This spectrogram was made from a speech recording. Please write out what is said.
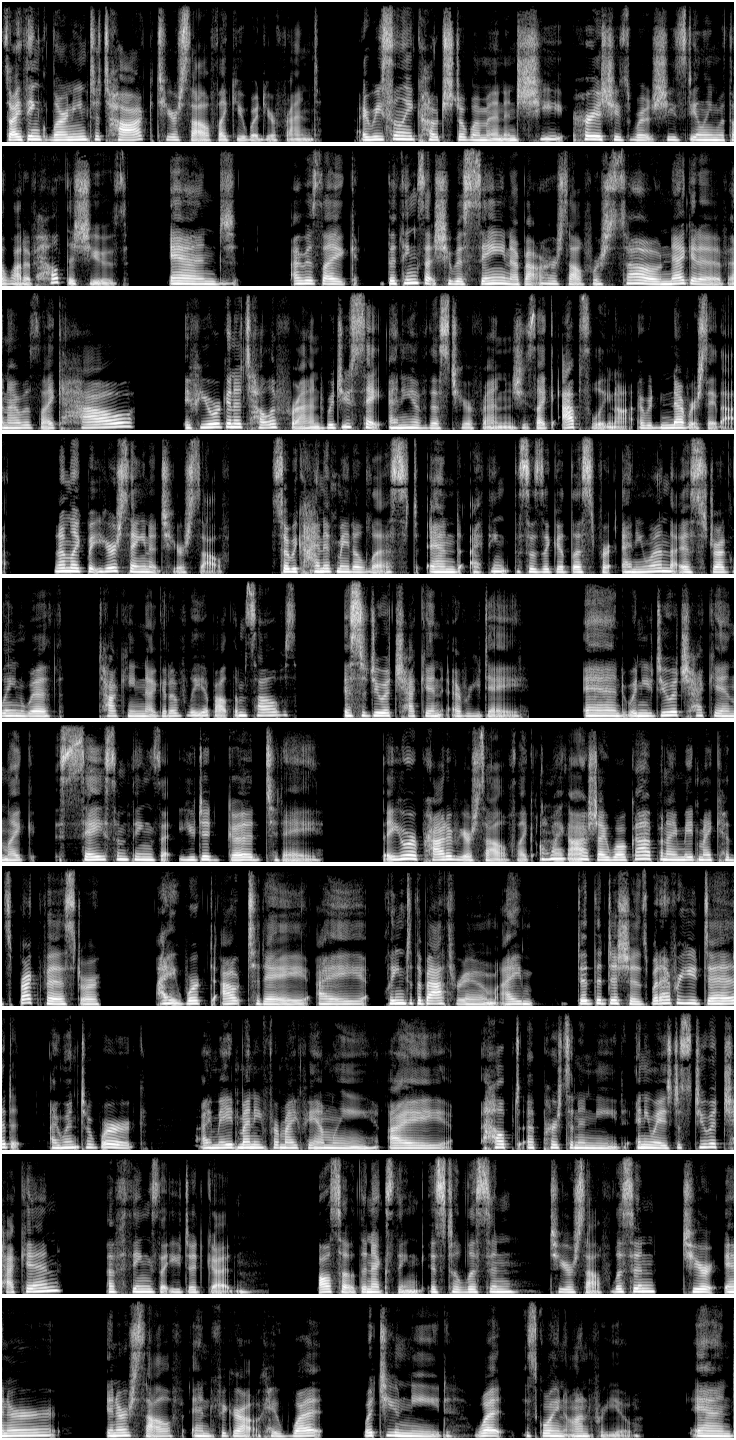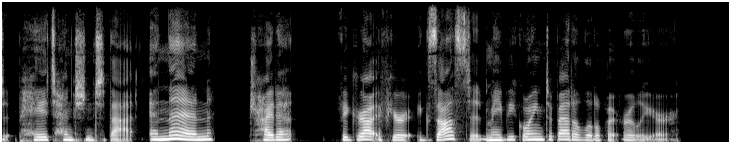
So, I think learning to talk to yourself like you would your friend. I recently coached a woman and she, her issues were she's dealing with a lot of health issues. And I was like, the things that she was saying about herself were so. And I was like, how, if you were going to tell a friend, would you say any of this to your friend? And she's like, absolutely not. I would never say that. And I'm like, but you're saying it to yourself. So we kind of made a list. And I think this is a good list for anyone that is struggling with talking negatively about themselves is to do a check in every day. And when you do a check in, like say some things that you did good today that you were proud of yourself. Like, oh my gosh, I woke up and I made my kids breakfast, or I worked out today. I cleaned the bathroom. I did the dishes. Whatever you did, I went to work. I made money for my family. I helped a person in need. Anyways, just do a check in of things that you did good. Also, the next thing is to listen to yourself. Listen to your inner inner self and figure out okay, what what do you need? What is going on for you? And pay attention to that. And then try to figure out if you're exhausted, maybe going to bed a little bit earlier.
